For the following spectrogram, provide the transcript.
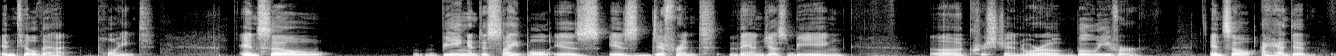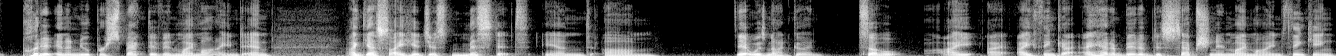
until that point. And so being a disciple is is different than just being a Christian or a believer. And so I had to put it in a new perspective in my mind. And I guess I had just missed it. And um, it was not good. So I, I, I think I, I, had a bit of deception in my mind, thinking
